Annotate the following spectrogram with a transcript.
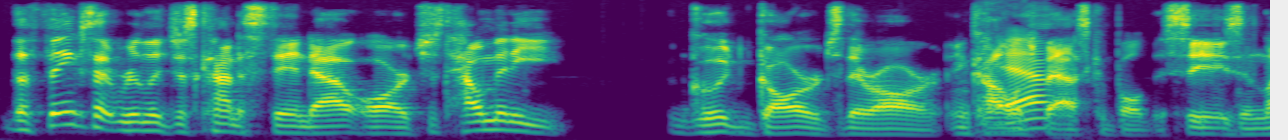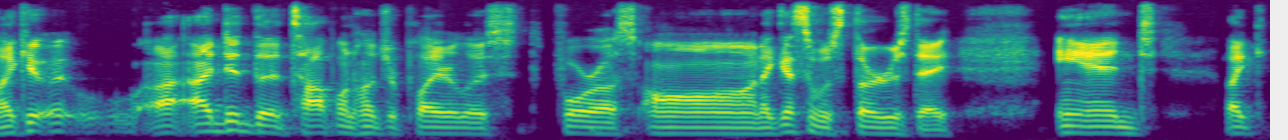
the things that really just kind of stand out are just how many good guards there are in college yeah. basketball this season. Like it, I did the top 100 player list for us on, I guess it was Thursday, and like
